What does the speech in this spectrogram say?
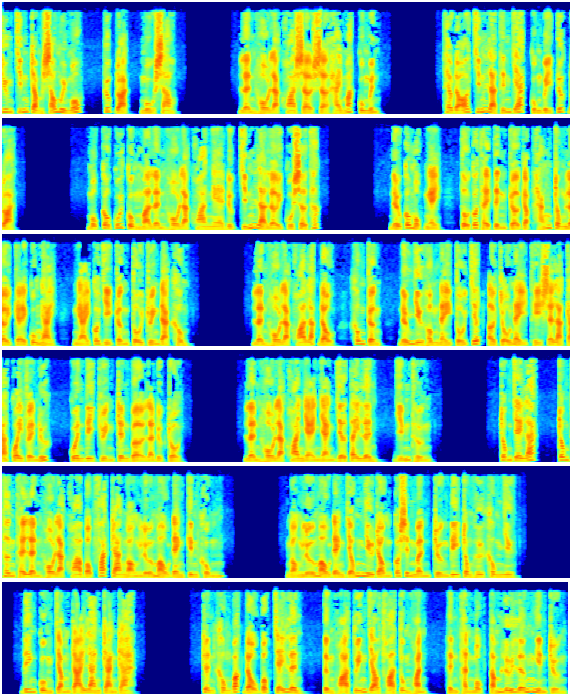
Chương 961, cướp đoạt, mù sao? Lệnh hồ lạc hoa sờ sờ hai mắt của mình. Theo đó chính là thính giác cũng bị tước đoạt. Một câu cuối cùng mà lệnh hồ lạc hoa nghe được chính là lời của sơ thất. Nếu có một ngày, tôi có thể tình cờ gặp hắn trong lời kể của ngài, ngài có gì cần tôi truyền đạt không? Lệnh hồ lạc hoa lắc đầu, không cần, nếu như hôm nay tôi chết ở chỗ này thì sẽ là cá quay về nước, quên đi chuyện trên bờ là được rồi. Lệnh hồ lạc hoa nhẹ nhàng giơ tay lên, diễm thượng. Trong giây lát, trong thân thể lệnh hồ lạc hoa bộc phát ra ngọn lửa màu đen kinh khủng. Ngọn lửa màu đen giống như rồng có sinh mệnh trường đi trong hư không như. Điên cuồng chậm rãi lan tràn ra. Trên không bắt đầu bốc cháy lên, từng hỏa tuyến giao thoa tung hoành, hình thành một tấm lưới lớn nghìn trượng.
